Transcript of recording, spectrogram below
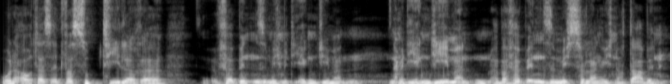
Oder auch das etwas subtilere, verbinden Sie mich mit irgendjemanden. Na, mit irgendjemanden, aber verbinden Sie mich, solange ich noch da bin.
